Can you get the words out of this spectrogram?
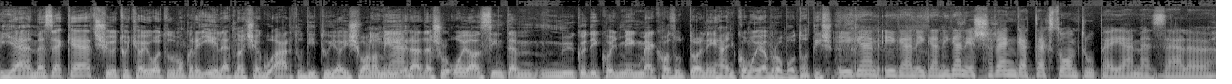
jelmezeket, sőt, hogyha jól tudom, akkor egy életnagyságú ártú ditúja is van, igen. ami ráadásul olyan szinten működik, hogy még meghazudtol néhány komolyabb robotot is. Igen, igen, igen, igen, és rengeteg Stormtrooper jelmezzel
